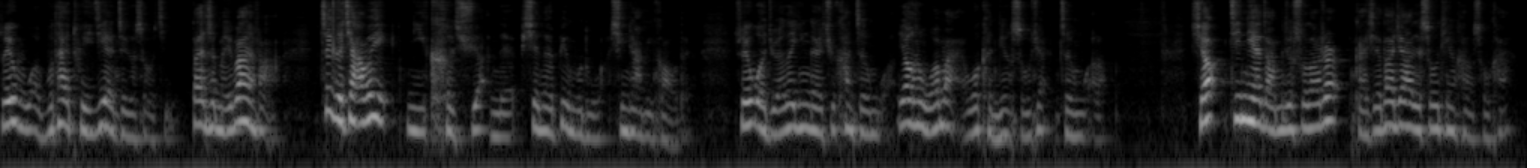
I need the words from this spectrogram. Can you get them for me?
所以我不太推荐这个手机，但是没办法，这个价位你可选的现在并不多，性价比高的，所以我觉得应该去看真我。要是我买，我肯定首选真我了。行，今天咱们就说到这儿，感谢大家的收听还有收看。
